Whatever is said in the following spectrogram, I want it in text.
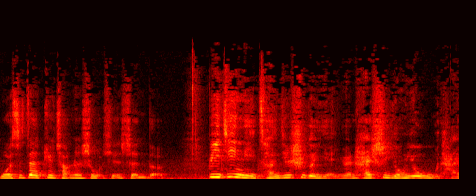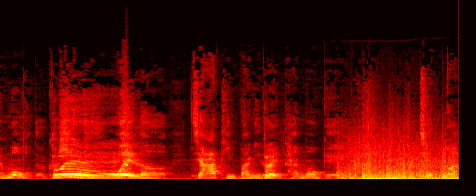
我是在剧场认识我先生的，毕竟你曾经是个演员，还是拥有舞台梦的。可是你为了家庭，把你的舞台梦给剪断。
